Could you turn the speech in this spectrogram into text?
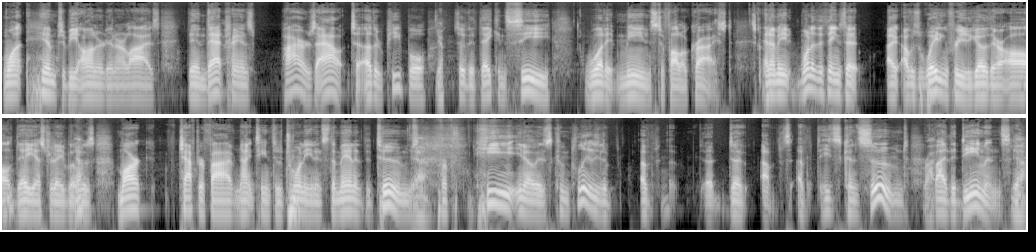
want Him to be honored in our lives, then that transpires out to other people Yep. so that they can see what it means to follow Christ. And I mean, one of the things that I, I was waiting for you to go there all day yesterday, but Mm-hmm. Yeah. was Mark chapter 5, 19 through 20, and it's the man at the tombs yeah, perfect. he you know is completely of, uh, of, of, he's consumed Right. by the demons Yeah.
